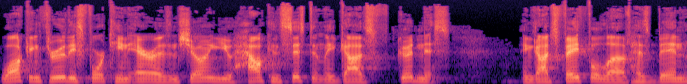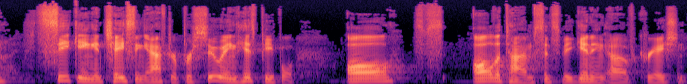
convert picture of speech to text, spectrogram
walking through these 14 eras and showing you how consistently God's goodness and God's faithful love has been seeking and chasing after, pursuing his people all, all the time since the beginning of creation.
